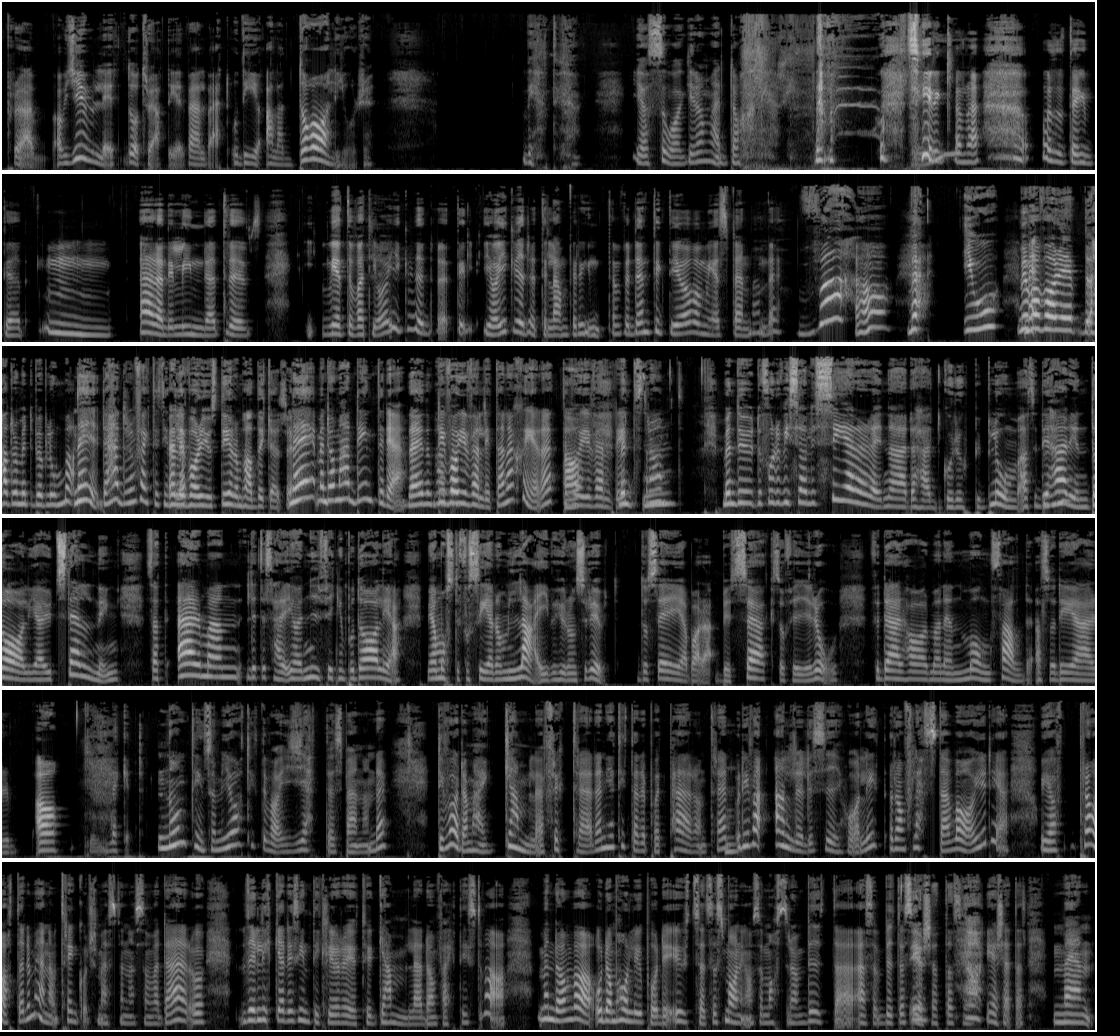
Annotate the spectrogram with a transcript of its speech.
av juli, då tror jag att det är väl värt och det är alla dahlior. Vet du, jag såg ju de här dahlia cirklarna och så tänkte jag att mm, här hade Linda trivs. Vet du vart jag gick vidare till? Jag gick vidare till labyrinten för den tyckte jag var mer spännande. Va? Ja, Men, jo, men, Men- vad var det, hade de inte börjat blomma? nej det hade de faktiskt inte. Eller var det just det de hade kanske? Nej, men de hade inte det. Nej de Det hade... var ju väldigt arrangerat, det Ja, var ju väldigt men- stramt. Men du, då får du visualisera dig när det här går upp i blom. Alltså det Mm. här är en dahlia-utställning. Så att är man lite så här, jag är nyfiken på dahlia, men jag måste få se dem live, hur de ser ut. Då säger jag bara besök Sofiero. För där har man en mångfald. Alltså det är, ja, läckert. Någonting som jag tyckte var jättespännande, det var de här gamla fruktträden. Jag tittade på ett päronträd Mm. och det var alldeles ihåligt och de flesta var ju det. Och jag pratade med en av trädgårdsmästarna som var där och vi lyckades inte klura ut hur gamla de faktiskt var. Men de var, och de håller ju på att det utsätts så småningom så måste de byta, alltså bytas ut. Ersättas. Ja, ersättas. Men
